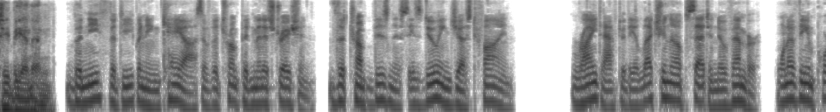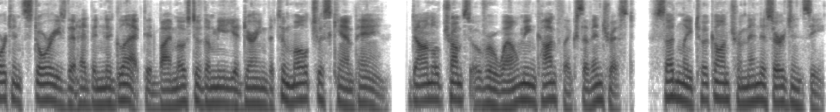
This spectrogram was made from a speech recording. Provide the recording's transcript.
TBNN. Beneath the deepening chaos of the Trump administration, the Trump business is doing just fine. Right after the election upset in November, one of the important stories that had been neglected by most of the media during the tumultuous campaign, Donald Trump's overwhelming conflicts of interest, suddenly took on tremendous urgency.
